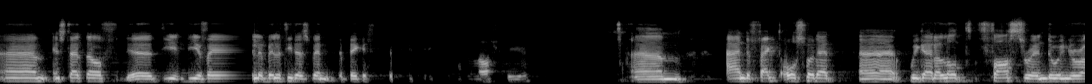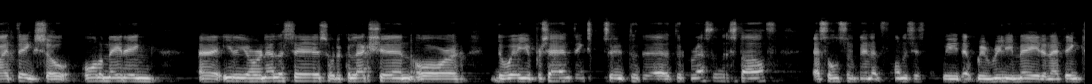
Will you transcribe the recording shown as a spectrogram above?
um, instead of uh, the, the availability that's been the biggest the last few years. Um, and the fact also that uh, we get a lot faster in doing the right thing. So automating uh, either your analysis or the collection or the way you present things to, to the to the rest of the staff. That's also been advantages that we that we really made. And I think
